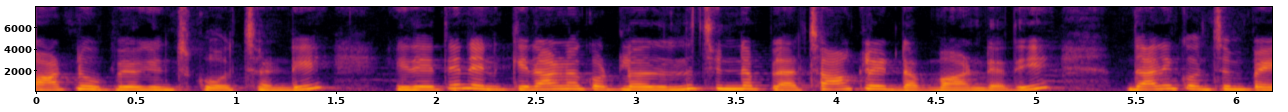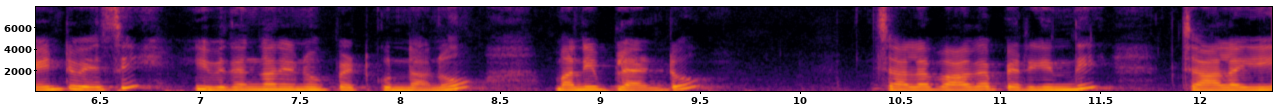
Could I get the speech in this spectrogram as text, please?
వాటిని ఉపయోగించుకోవచ్చండి. ఇదైతే నేను కిరాణా కొట్లో చిన్న ప్లా చాక్లెట్ డబ్బా అండి అది. దానికి కొంచెం పెయింట్ వేసి ఈ విధంగా నేను పెట్టుకున్నాను మనీ ప్లాంటు. చాలా బాగా పెరిగింది. చాలా ఈ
